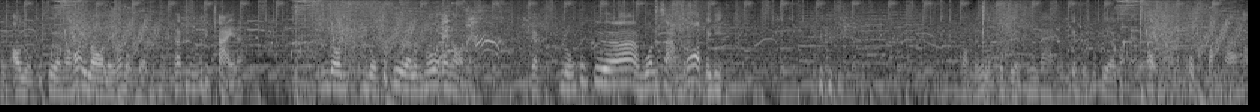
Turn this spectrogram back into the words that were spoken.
ผมเอาหลวงพ่อเปลือมาห้อยรอเลยว่าผมแบบถ้ามึงไม่ถ่ายนะมึงโดนหลวงพ่อเกลือลงโทษแน่นอนแบบหลวงปู่เกลือวนสามรอบไปดิ บอกเลยว่าหลวงปู่เกลือช่วยได้ผมเก็บหลวงปู่เกลือก่อนนะเดี๋ยวออกมาแล้วผมฝันน้องเอา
